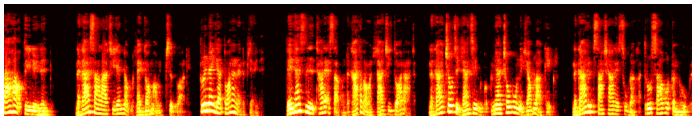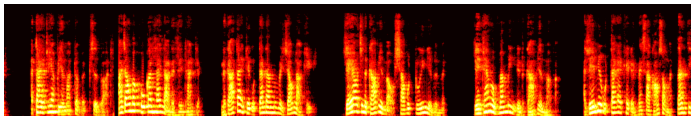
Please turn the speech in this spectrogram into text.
တားဟောက်သေးတွေနဲ့တူငကားဆာလာချီတဲ့နောက်ကိုလိုက်သွားမှာဖြစ်သွားတယ်။တွင်းနဲ့ရသွားလာတဲ့တပြိုင်တည်းလင်တန်းစီစဉ်ထားတဲ့အစာကိုငကားတစ်ကောင်ကလာချီသွားတာကြောင့်ငကားကျုံးစီလမ်းစင်းကိုအမြန်ချုံးဖို့နဲ့ရောက်လာခဲ့ပြီ။ငကားတွေစားရှားတဲ့ဆိုတာကသူတို့စားဖို့တမဟုတ်ပဲ။အတိုက်တရဘယ်မှာတွက်ပဲဖြစ်သွားတယ်။အားကြောင့်မခိုးကလိုက်လာတဲ့လင်တန်းပြငကားတိုက်တဲ့ကိုတန်တန်မမရောက်လာခဲ့ပြီ။ရရောက်ချင်းငကားပြင်မကိုရှာဖို့တွေးနေပေမဲ့လင်ထန်းကိုမှတ်မိတဲ့ငကားပြင်မက အလင်းမျိုးကိုတိုက်ခိုက်ခဲ့တဲ့မက်ဆာကောင်းဆောင်ကတန်းသိ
